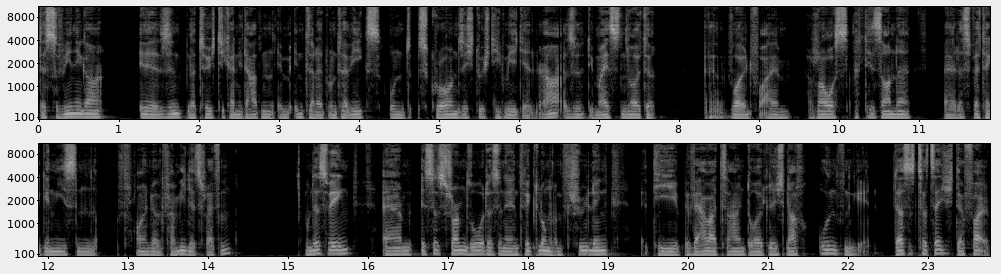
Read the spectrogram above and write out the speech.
desto weniger äh, sind natürlich die Kandidaten im Internet unterwegs und scrollen sich durch die Medien. Ja? Also die meisten Leute äh, wollen vor allem raus an die Sonne, äh, das Wetter genießen, Freunde und Familie treffen. Und deswegen ähm, ist es schon so, dass in der Entwicklung im Frühling die Bewerberzahlen deutlich nach unten gehen. Das ist tatsächlich der Fall.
